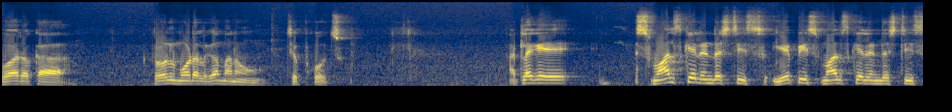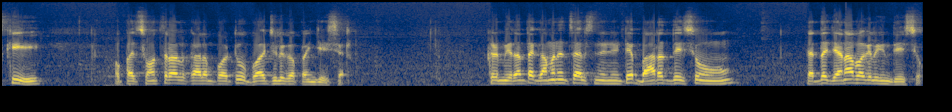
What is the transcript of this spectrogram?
వారు ఒక రోల్ మోడల్గా మనం చెప్పుకోవచ్చు. అట్లాగే small scale industries AP small scale ఇండస్ట్రీస్కి ఒక పది సంవత్సరాల కాలం పాటు బాధ్యులుగా పనిచేశారు. ఇక్కడ మీరంతా గమనించాల్సింది ఏంటంటే భారతదేశం పెద్ద జనాభా కలిగిన దేశం.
